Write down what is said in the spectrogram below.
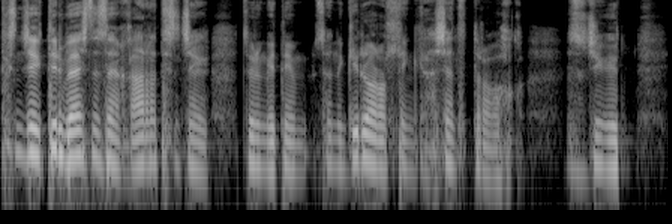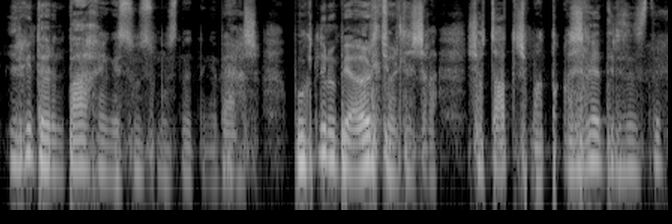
тэгсэн чинь тэр байшнаасаа гараад тэгсэн чинь зүр ингээд юм сонин гэр ингээд хашаан дотор байгаа байхгүй. Тэгсэн чинь ингээд эргэн тойронд баах ингээд сүнс мүснүүд ингээд байгаа ш. Бүгднөрөө би ойрлж мөрлөө шага. Шууд зодож модохгүй шага тэр сүнснүүд.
